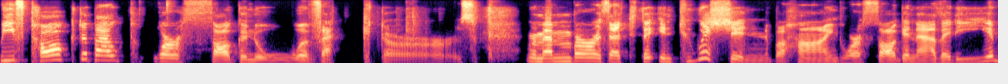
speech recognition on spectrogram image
We've talked about orthogonal vectors. Remember that the intuition behind orthogonality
